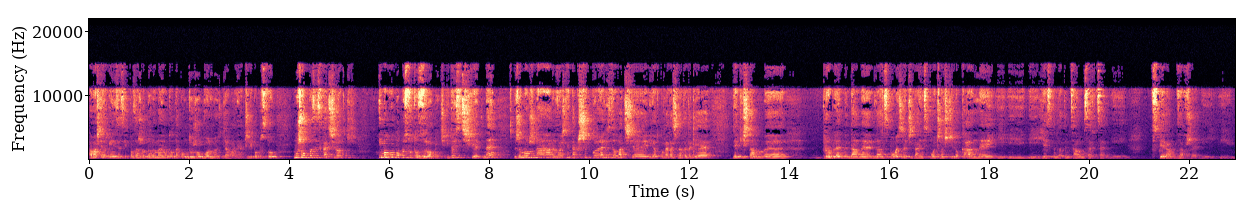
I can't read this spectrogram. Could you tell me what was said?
A właśnie organizacje pozarządowe mają tą taką dużą wolność działania, czyli po prostu muszą pozyskać środki i mogą po prostu to zrobić. I to jest świetne, że można właśnie tak szybko realizować się i odpowiadać na te takie jakieś tam e, problemy dane dla społeczne czy danej społeczności lokalnej i, i, i jestem za tym całym sercem i wspieram zawsze i, i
